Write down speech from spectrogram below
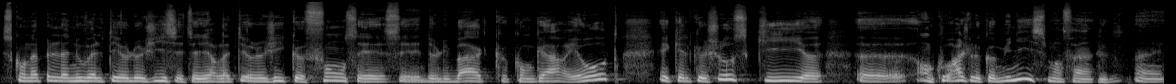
ce qu'on appelle la nouvelle théologie, c'est-à-dire la théologie que font ces, de Lubac, Congar et autres, est quelque chose qui encourage le communisme. Enfin, il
